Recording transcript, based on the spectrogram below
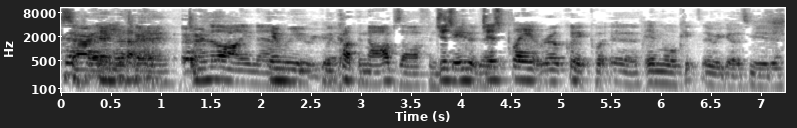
Sorry, And, uh, intern. Turn the volume down. and we, we, cut the knobs off and just skated it. just play it real quick, qu- Yeah. and we'll. keep- There we go. It's muted.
